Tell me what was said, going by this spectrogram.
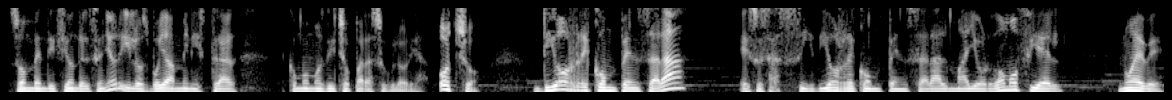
son bendición del Señor y los voy a administrar, como hemos dicho, para su gloria. 8. Dios recompensará, eso es así, Dios recompensará al mayordomo fiel. 9.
